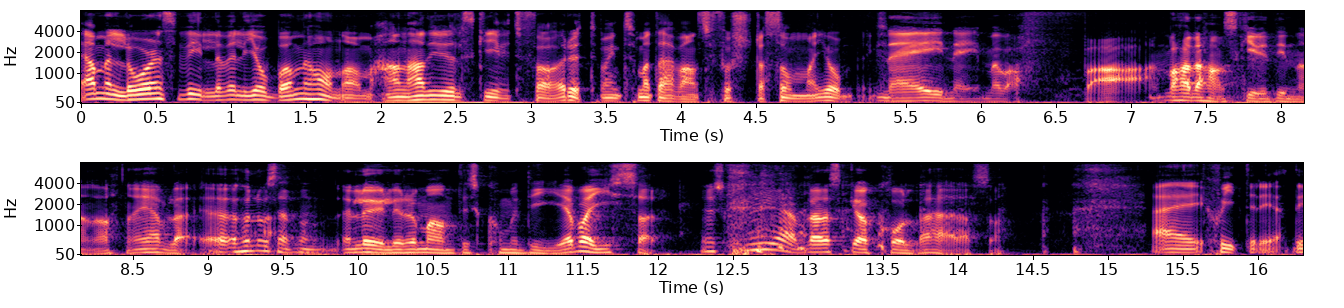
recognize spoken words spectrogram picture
Ja men Lawrence ville väl jobba med honom. Han hade ju skrivit förut. Det var inte som att det här var hans första sommarjobb. Liksom. Nej, nej, men vad fan. Vad hade han skrivit innan då? Någon jävla... eh, 100% någon, en löjlig romantisk komedi. Jag bara gissar. Nu, ska, nu jävlar ska jag kolla här alltså. Nej, skit i det. Det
